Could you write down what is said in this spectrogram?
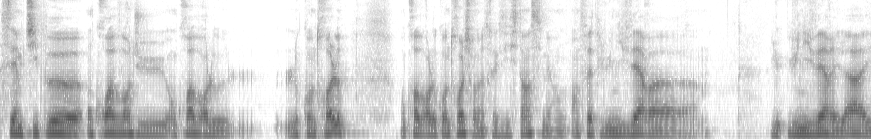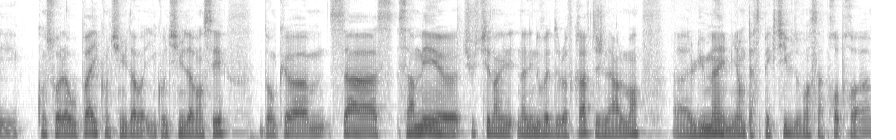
c'est un petit peu, euh, on croit avoir du, on croit avoir le, le contrôle. On croit avoir le contrôle sur notre existence, mais en, fait, l'univers, euh, l'u- l'univers est là et qu'on soit là ou pas, il continue, d'avancer. Donc euh, ça, ça met, euh, tu sais, dans les, dans les nouvelles de Lovecraft, généralement, euh, l'humain est mis en perspective devant sa propre,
